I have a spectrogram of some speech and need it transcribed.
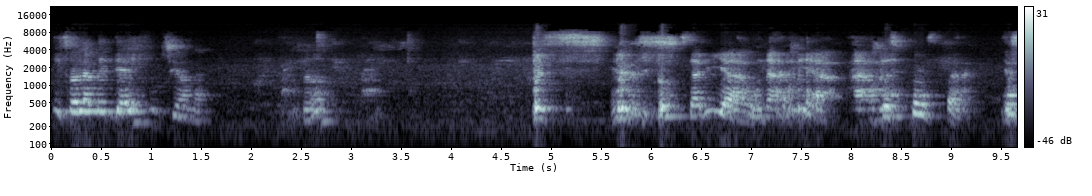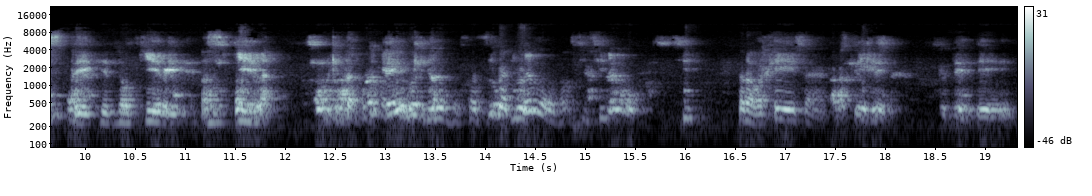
y solamente ahí funciona. ¿no? Pues necesitaría una, una respuesta este, que no quiere, pues, sí me acuerdo, ¿no? Sí, sí, sí, trabajé esa cuestión de, de,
